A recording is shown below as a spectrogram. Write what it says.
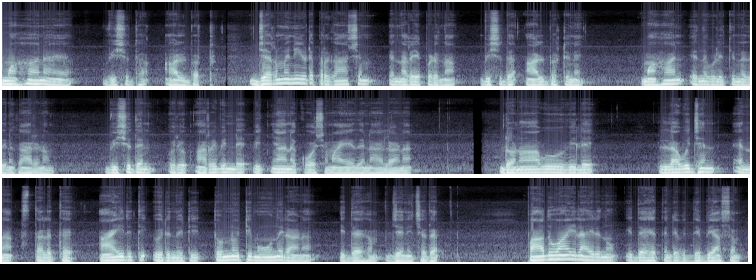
മഹാനായ വിശുദ്ധ ആൽബർട്ട്. ജർമ്മനിയുടെ പ്രകാശം എന്നറിയപ്പെടുന്ന വിശുദ്ധ ആൽബർട്ടിനെ മഹാൻ എന്ന് വിളിക്കുന്നതിന് കാരണം വിശുദ്ധൻ ഒരു അറിവിന്റെ വിജ്ഞാന കോശമായതിനാലാണ് ഡൊണാവുവിലെ ലവുജൻ എന്ന സ്ഥലത്ത് ആയിരത്തി ഒരുന്നൂറ്റി തൊണ്ണൂറ്റി മൂന്നിലാണ് ഇദ്ദേഹം ജനിച്ചത്. പാതുവായിലായിരുന്നു ഇദ്ദേഹത്തിന്റെ വിദ്യാഭ്യാസം.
